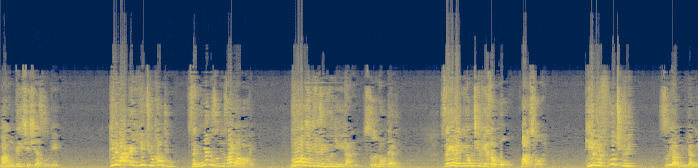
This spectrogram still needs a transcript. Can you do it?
王得写写字的，你那个一句口诀，人样子的啥要白？我的的人有女人是脑袋的，谁能用几开这个万岁？给你夫君的是要女人的，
